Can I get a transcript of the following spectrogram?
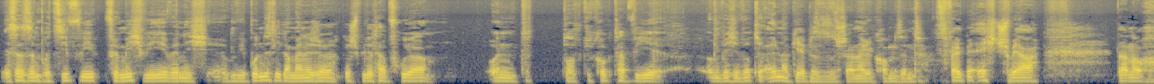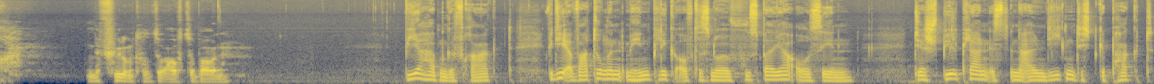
ist das im Prinzip wie für mich wie wenn ich irgendwie Bundesliga-Manager gespielt habe früher und dort geguckt habe, wie irgendwelche virtuellen Ergebnisse zustande gekommen sind. Es fällt mir echt schwer, da noch eine Fühlung dazu aufzubauen. Wir haben gefragt, wie die Erwartungen im Hinblick auf das neue Fußballjahr aussehen. Der Spielplan ist in allen Ligen dicht gepackt,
